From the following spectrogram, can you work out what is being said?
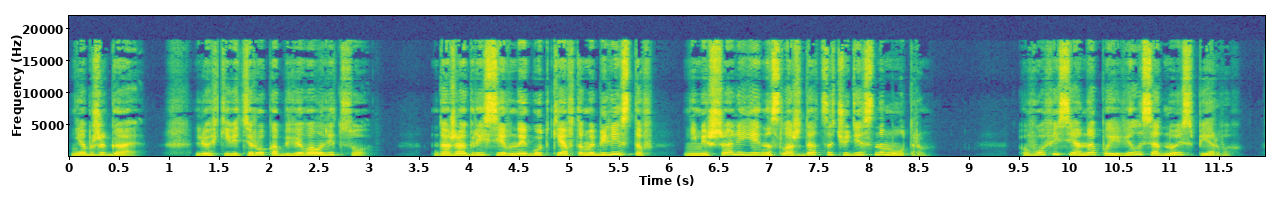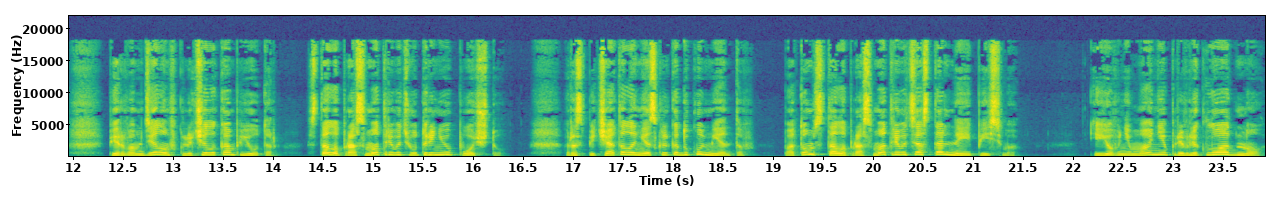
не обжигая. Легкий ветерок обвивал лицо. Даже агрессивные гудки автомобилистов не мешали ей наслаждаться чудесным утром. В офисе она появилась одной из первых. Первым делом включила компьютер, стала просматривать утреннюю почту. Распечатала несколько документов, потом стала просматривать остальные письма. Ее внимание привлекло одно.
